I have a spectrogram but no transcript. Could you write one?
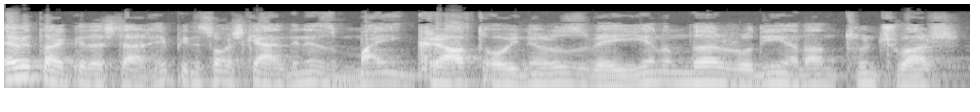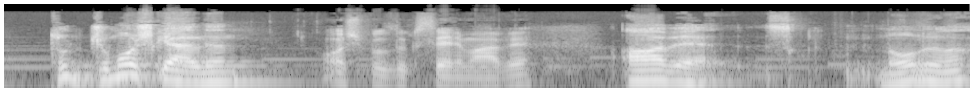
Evet arkadaşlar hepiniz hoş geldiniz. Minecraft oynuyoruz ve yanımda Rodinya'dan Tunç var. Tunç'cum hoş geldin. Hoş bulduk Selim abi. Abi ne oluyor lan?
